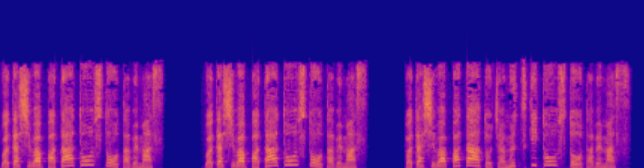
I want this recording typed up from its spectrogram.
私はバタートーストを食べます。私はバタートーストを食べます。私はバターとジャム付きトーストを食べます。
